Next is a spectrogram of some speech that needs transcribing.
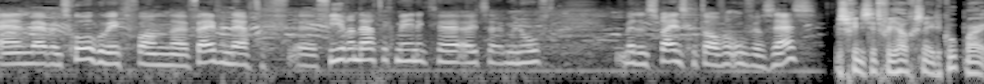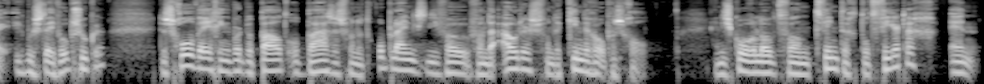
En we hebben een schoolgewicht van 35, uh, 34 meen ik uh, uit mijn hoofd. Met een spreidingsgetal van ongeveer 6. Misschien is dit voor jou gesneden koek, maar ik moest het even opzoeken. De schoolweging wordt bepaald op basis van het opleidingsniveau van de ouders van de kinderen op een school. En die score loopt van 20 tot 40. En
